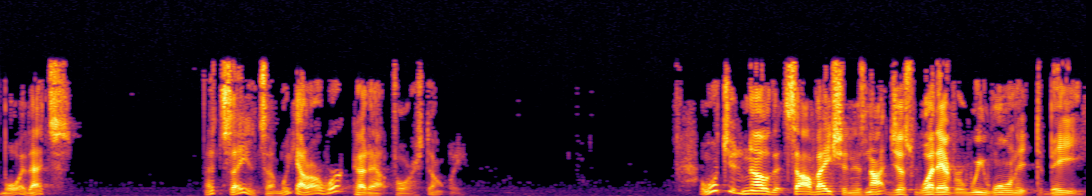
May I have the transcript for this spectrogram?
Boy, that's that's saying something. We got our work cut out for us, don't we? I want you to know that salvation is not just whatever we want it to be.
